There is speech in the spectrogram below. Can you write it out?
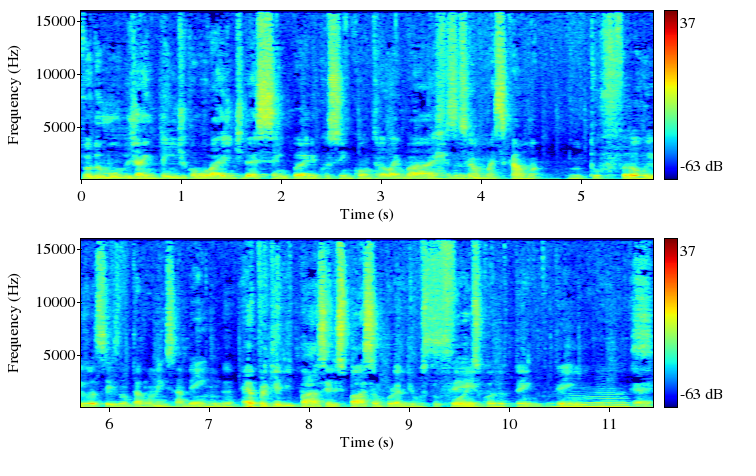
todo mundo já entende como vai, a gente desce sem pânico, se encontra lá embaixo, Nossa, não não, mas calma. Um tufão e vocês não estavam nem sabendo? É porque ele passa, eles passam por ali os tufões Sei. quando tem, tem. Nossa, é.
